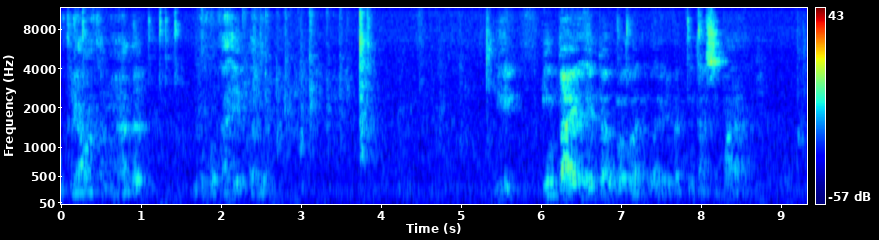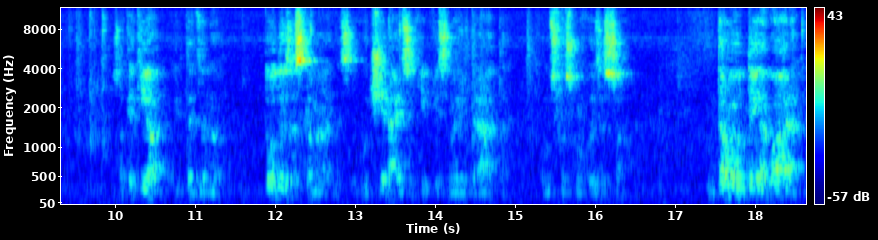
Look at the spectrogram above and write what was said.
Vou criar uma camada e vou colocar retângulo. E pintar o retângulo agora. Agora ele vai pintar separado. Só que aqui, ó, ele está dizendo, ó, todas as camadas. Eu vou tirar isso aqui, porque senão ele trata como se fosse uma coisa só. Então eu tenho agora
